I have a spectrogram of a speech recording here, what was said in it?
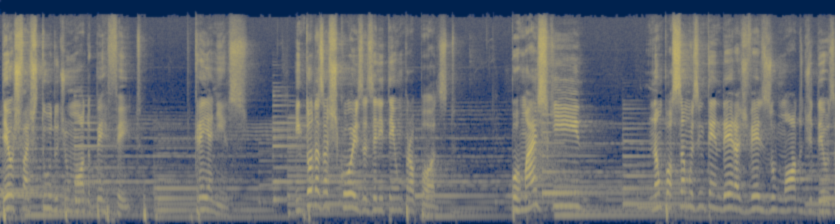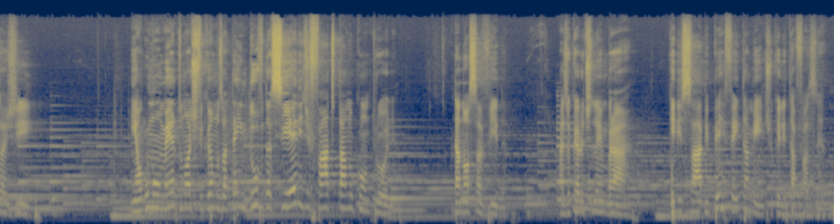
Deus faz tudo de um modo perfeito. Creia nisso. Em todas as coisas Ele tem um propósito. Por mais que não possamos entender às vezes o modo de Deus agir, em algum momento nós ficamos até em dúvida se Ele de fato está no controle da nossa vida. mas eu quero te lembrar que Ele sabe perfeitamente o que Ele está fazendo.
